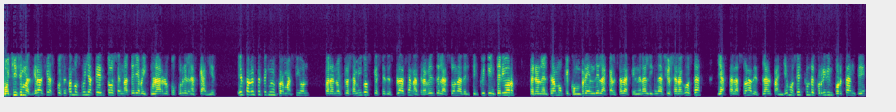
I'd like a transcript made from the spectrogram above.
Muchísimas gracias. Pues estamos muy atentos en materia vehicular, lo que ocurre en las calles. Y esta vez te tengo información para nuestros amigos que se desplazan a través de la zona del circuito interior, pero en el tramo que comprende la calzada general Ignacio Zaragoza y hasta la zona de Tlalpan. Y hemos hecho un recorrido importante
